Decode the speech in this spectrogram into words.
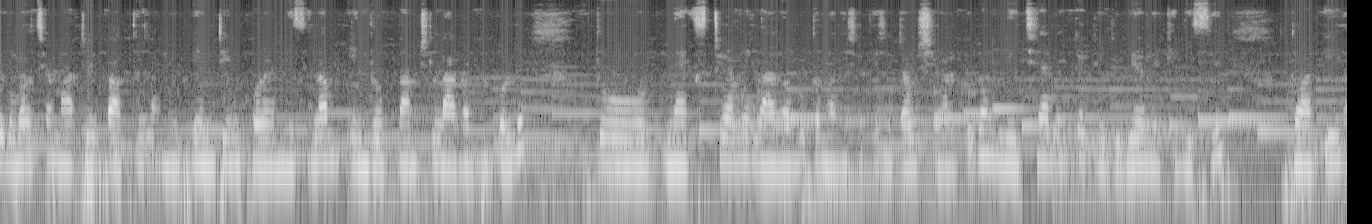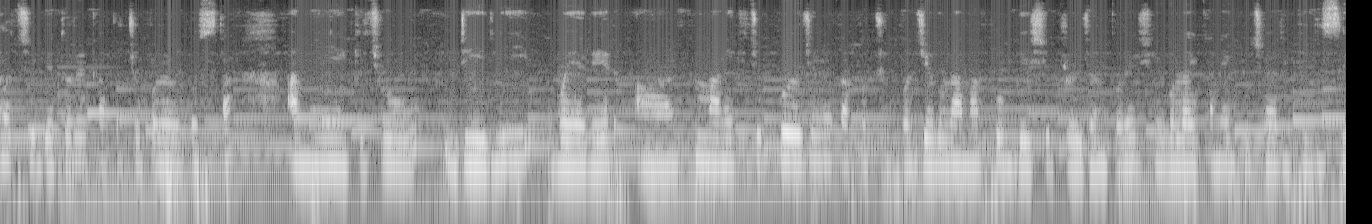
এগুলো হচ্ছে মাটির পাতিল। আমি পেন্টিং করে নিয়েছিলাম ইনডোর প্লান্ট লাগাবো বলে। তো নেক্সটে আমি লাগাবো তোমাদের সাথে সেটাও শেয়ার করব। নিচে আমি একটা টেডি বিয়ার রেখে দিছি তো আর এই হচ্ছে ভেতরের কাপড় চোপড়ের অবস্থা। আমি কিছু ডেইলি ওয়ারের আর মানে কিছু প্রয়োজনীয় কাপড় চোপড় যেগুলো আমার খুব বেশি প্রয়োজন পড়ে, সেগুলো এখানে গুছিয়ে রেখে দিছি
